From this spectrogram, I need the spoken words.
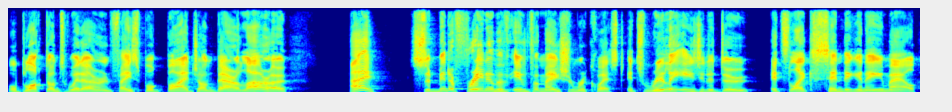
or blocked on Twitter and Facebook by John Barilaro. Hey, Submit a freedom of information request. It's really easy to do. It's like sending an email,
